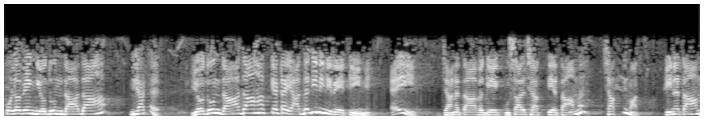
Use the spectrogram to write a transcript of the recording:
පොළොවෙන් යොදුන් 10000 යට. යොදුන් 10000ක් යට යද ගිනි නිරේ තියෙන්නේ. ඇයි? ජනතාවගේ කුසල් ශක්තිය තාම ශක්තිමත්. පින තාම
